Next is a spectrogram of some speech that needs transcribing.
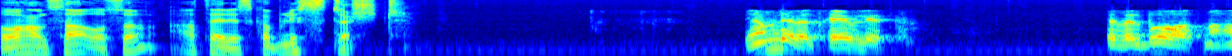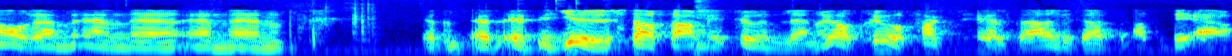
og han sa også at dere skal bli størst. Ja, men det er vel trevlig. Det er vel bra at man har en, en, en, en et, et, et, ljus der framme i tunnelen. Og jeg tror faktisk helt ærlig at, at det er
